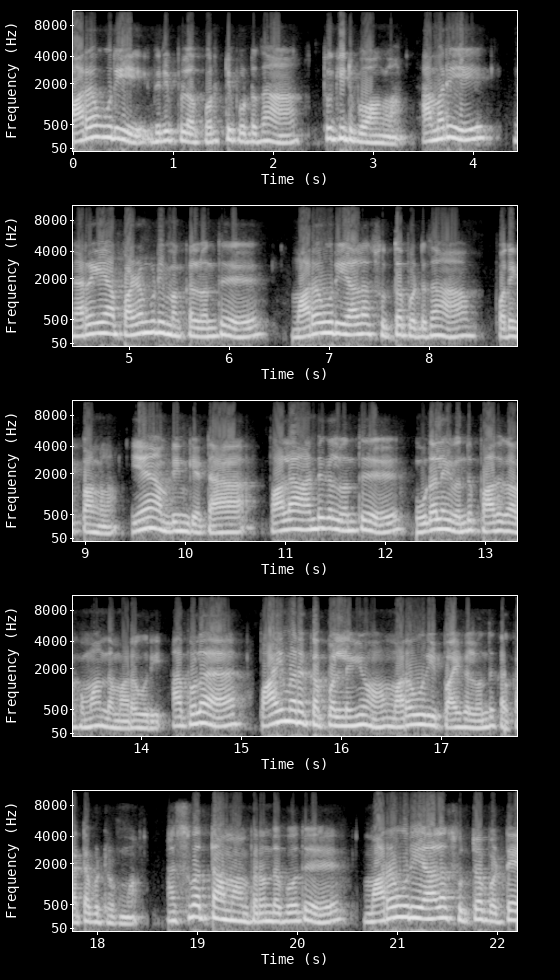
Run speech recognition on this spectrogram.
மர உரி விரிப்புல புரட்டி போட்டு தான் தூக்கிட்டு போவாங்களாம். அது மாதிரி நிறைய பழங்குடி மக்கள் வந்து மரவுரியால சுத்தப்பட்டு தான் புதைப்பாங்களாம். ஏன் அப்படின்னு கேட்டா பல ஆண்டுகள் வந்து உடலை வந்து பாதுகாக்குமா அந்த மரவுரி அது போல பாய்மர கப்பல்லையும் மரவுரி பாய்கள் வந்து க- கட்டப்பட்டிருக்குமா அஸ்வத்தாமா பிறந்தபோது உரியால சுற்றப்பட்டு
